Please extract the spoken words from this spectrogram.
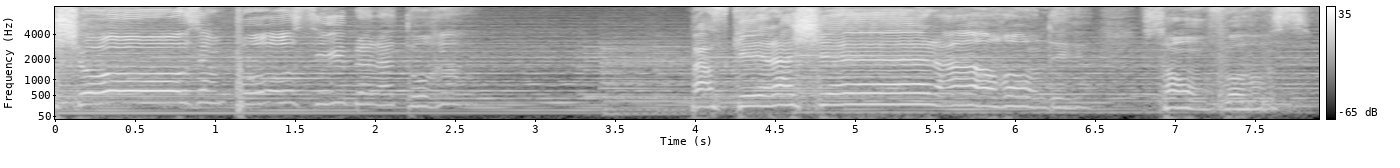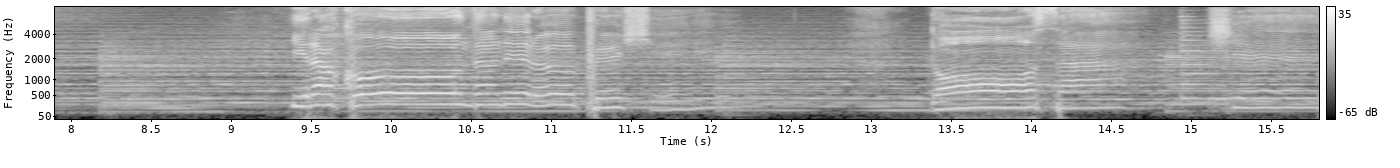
Chose impossible à la Torah, parce que la chair a rendu son force. Il a condamné le péché dans sa chair.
